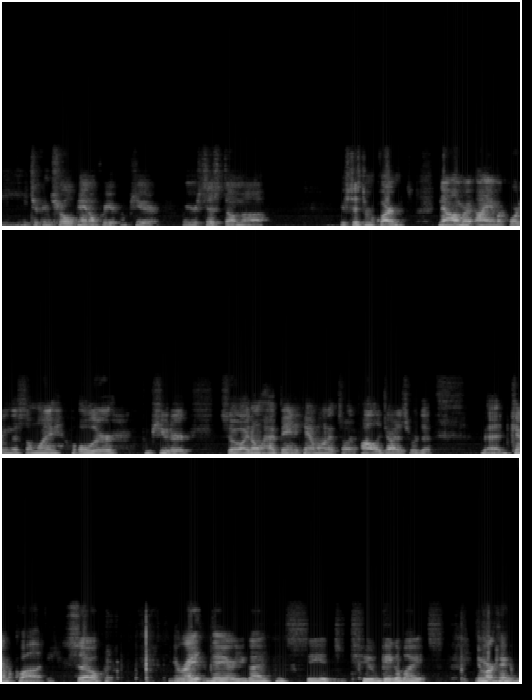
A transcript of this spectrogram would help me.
it's your control panel for your computer or your system uh, your system requirements. Now I'm I am recording this on my older computer, so I don't have Bandicam on it, so I apologize for the bad camera quality. So right there, you guys can see it's two gigabytes. And we're gonna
